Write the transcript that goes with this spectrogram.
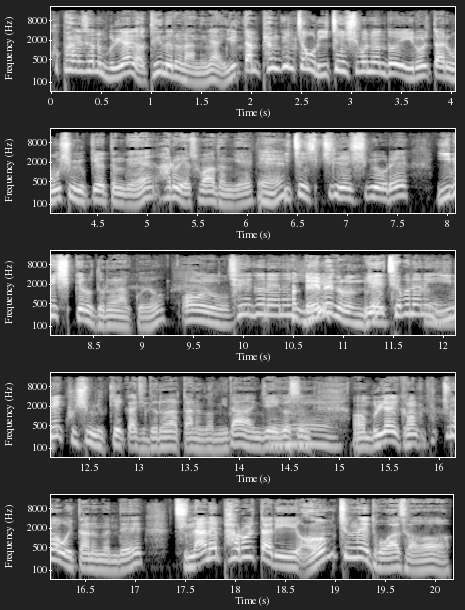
쿠팡에서는 물량이 어떻게 늘어났느냐? 일단 평균적으로 2015년도에 1월 달에 56개였던 게 하루에 소화하던 게 예. 2017년 12월에 210개로 늘어났고요. 어유. 최근에는 한 4배 늘었는데요? 예, 최근에는 296개까지 늘어났다는 겁니다. 이제 이것은 음. 어, 물량이 그만큼 폭증하고 있다는 건데 지난해 8월 달이 엄청나게 도와서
